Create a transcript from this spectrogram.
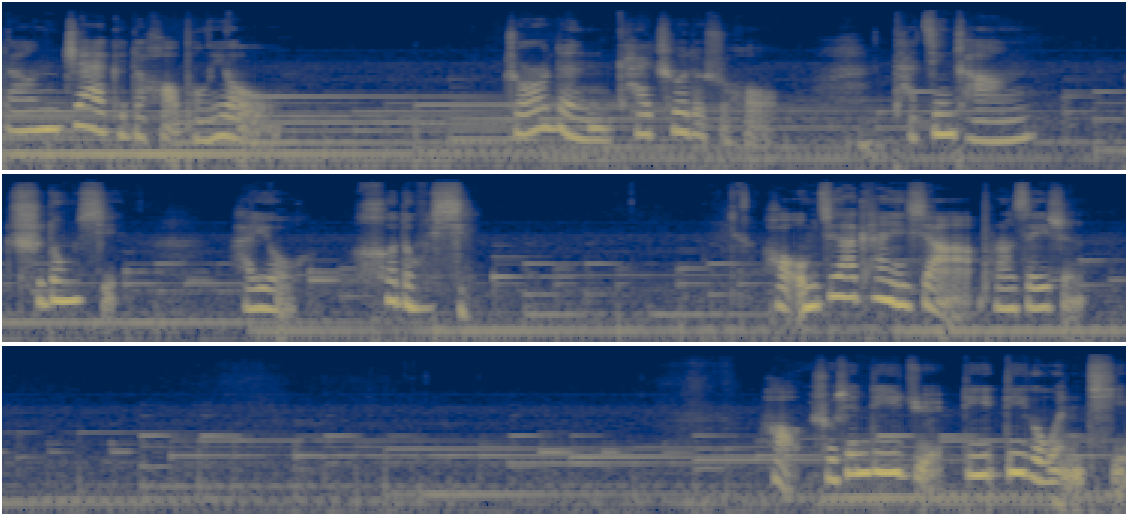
当 Jack 的好朋友 Jordan 开车的时候，他经常吃东西，还有喝东西。好，我们接下来看一下 pronunciation。好，首先第一句，第一第一个问题，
